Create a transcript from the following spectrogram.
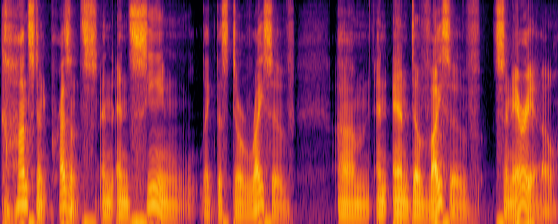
constant presence and and seeing like this derisive um, and and divisive scenario.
